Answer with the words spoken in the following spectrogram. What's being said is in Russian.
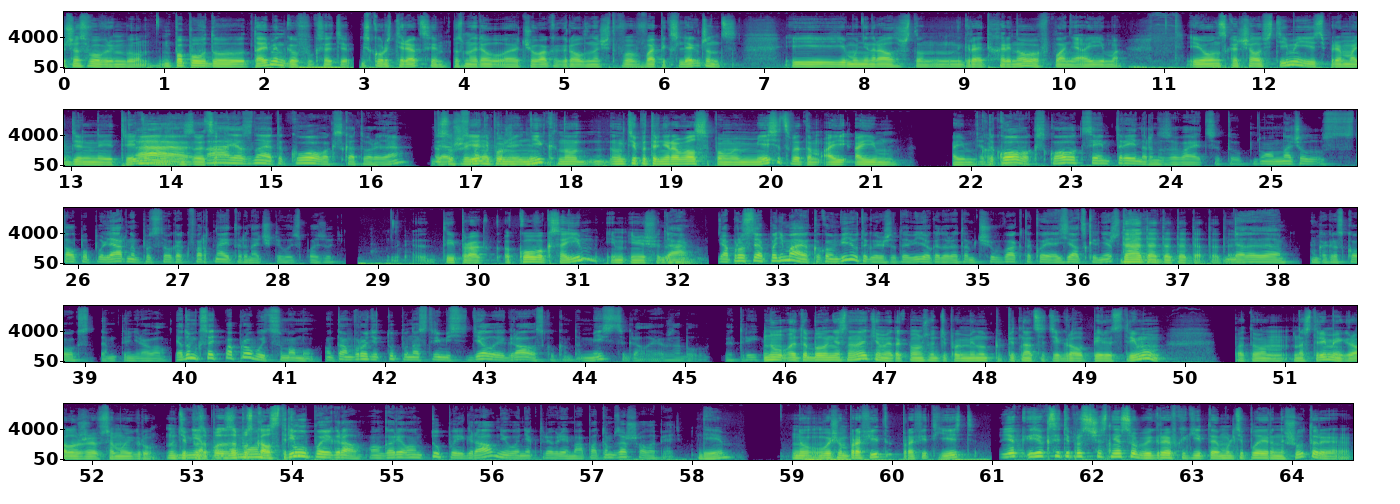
вовремя, сейчас вовремя было. По поводу таймингов, кстати, и скорости реакции, посмотрел, э, чувак играл, значит, в, в Apex Legends, и ему не нравилось, что он играет хреново в плане АИМа. И он скачал в Стиме, есть прям отдельный тренер, А, называется... а, я знаю, это Ковакс, который, да? Да, слушай, я не помню ник, но он типа тренировался, по-моему, месяц в этом АИ- АИМ. АИМ Это? Ковакс, Ковакс Aim Trainer называется. Это он начал, стал популярным после того, как фортнайтеры начали его использовать. Ты про Ковакс АИМ им- имеешь в виду? Да. Я просто я понимаю, в каком видео ты говоришь, это видео, которое там чувак такой азиатской внешности. Да, да, да, да, да, да, да. Да-да-да. Он как раз Ковакс там тренировал. Я думаю, кстати, попробовать самому. Он там вроде тупо на стриме сидел и играл. Сколько он там, месяц играл? Я уже забыл. Или три. Ну, это было не основная тема, я так понял, что он типа минут по 15 играл перед стримом, потом на стриме играл уже в саму игру. Ну, типа Не, запу- по-моему, запускал он стрим. Тупо играл. Он говорил, он тупо играл в него некоторое время, а потом зашел опять. Где? Ну, в общем, профит, профит есть. Я, я, кстати, просто сейчас не особо играю в какие-то мультиплеерные шутеры.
